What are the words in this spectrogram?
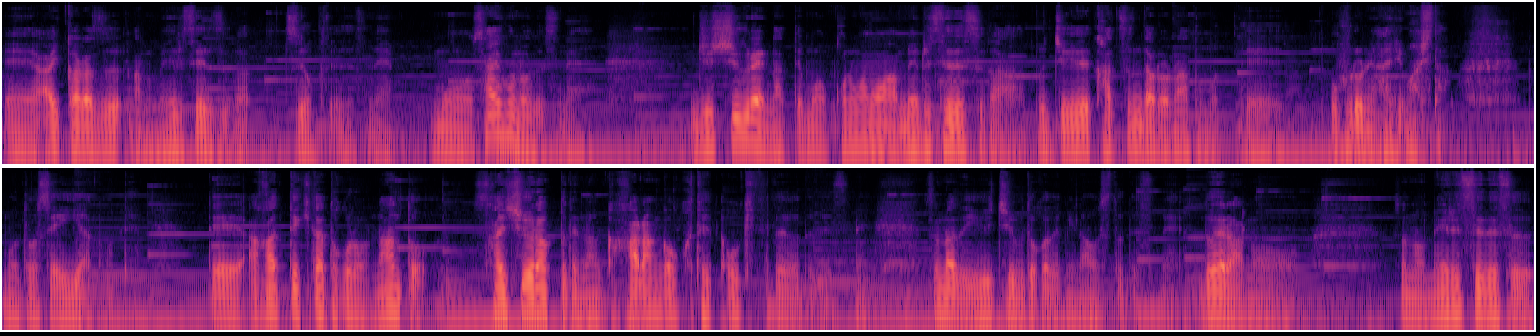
え、相変わらずあのメルセデスが強くてですね、もう最後のですね、10周ぐらいになってもこのままメルセデスがぶっちぎりで勝つんだろうなと思ってお風呂に入りました。もうどうせいいやと思って。で、上がってきたところ、なんと最終ラップでなんか波乱が起きて起きてたようでですね、その後 YouTube とかで見直すとですね、どうやらあの、そのメルセデス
